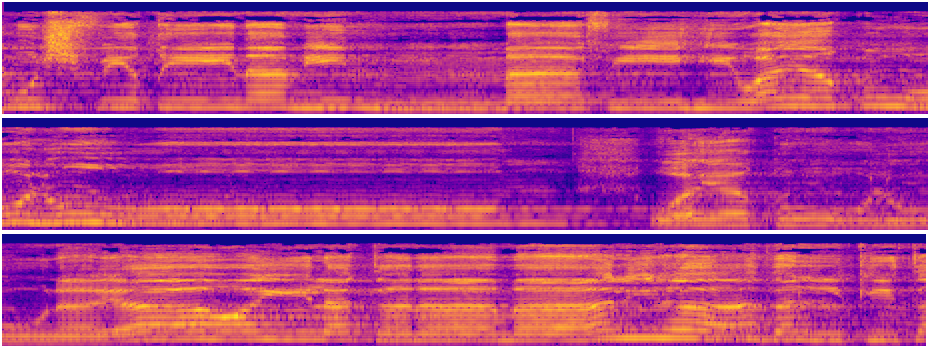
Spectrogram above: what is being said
مشفقين مما فيه ويقولون ويقولون يا ويلتنا ما لهذا الكتاب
